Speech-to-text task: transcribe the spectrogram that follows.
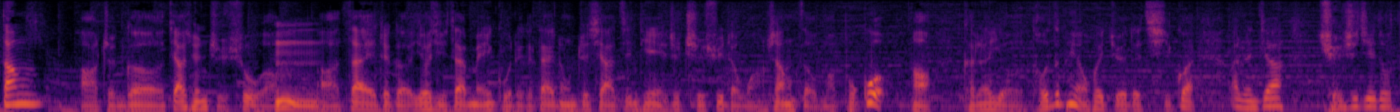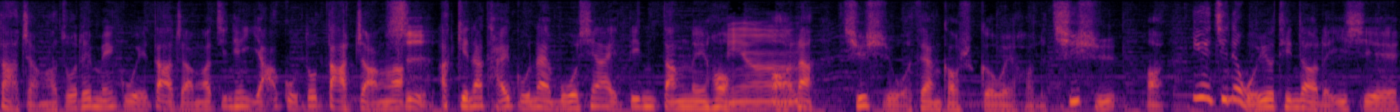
当。啊，整个加权指数啊，嗯。啊，在这个尤其在美股的一个带动之下，今天也是持续的往上走嘛。不过啊，可能有投资朋友会觉得奇怪啊，人家全世界都大涨啊，昨天美股也大涨啊，今天雅股都大涨啊，是。啊，给那台股那波现在叮当呢吼，啊，那其实我这样告诉各位好的，其实啊，因为今天我又听到了一些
